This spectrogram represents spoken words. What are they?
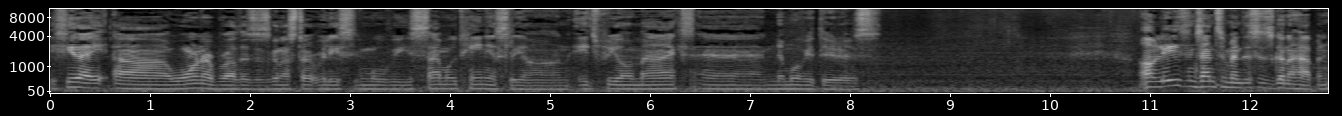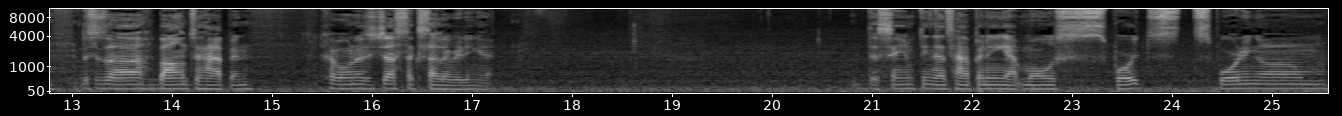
you see that uh, Warner Brothers is gonna start releasing movies simultaneously on HBO Max and the movie theaters. Um, ladies and gentlemen, this is gonna happen. This is uh bound to happen. Corona is just accelerating it. The same thing that's happening at most sports, sporting um,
